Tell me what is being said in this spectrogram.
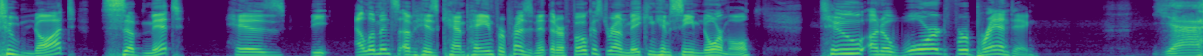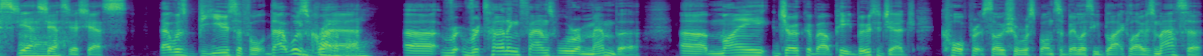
to not submit his elements of his campaign for president that are focused around making him seem normal to an award for branding. Yes, yes, Oh. yes, yes, yes. That was beautiful. That was Incredible. where uh, re- returning fans will remember uh, my joke about Pete Buttigieg, corporate social responsibility, Black Lives Matter.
